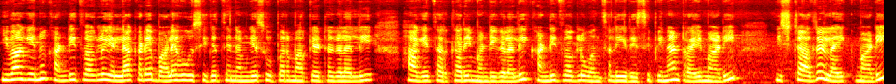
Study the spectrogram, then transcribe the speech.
ಇವಾಗೇನು ಖಂಡಿತವಾಗ್ಲೂ ಎಲ್ಲ ಕಡೆ ಬಾಳೆ ಹೂವು ಸಿಗುತ್ತೆ ನಮಗೆ ಸೂಪರ್ ಮಾರ್ಕೆಟ್ಗಳಲ್ಲಿ ಹಾಗೆ ತರಕಾರಿ ಮಂಡಿಗಳಲ್ಲಿ. ಖಂಡಿತವಾಗ್ಲೂ ಒಂದ್ಸಲ ಈ ರೆಸಿಪಿನ ಟ್ರೈ ಮಾಡಿ. ಇಷ್ಟ ಆದರೆ ಲೈಕ್ ಮಾಡಿ.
